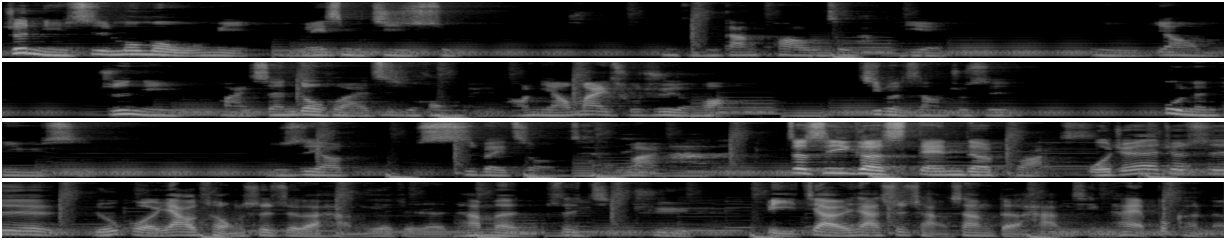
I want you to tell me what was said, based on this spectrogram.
就你是默默无名，你没什么技术，你可能刚跨入这个行业，你要就是你买生豆回来自己烘焙，然后你要卖出去的话，基本上就是不能低于四倍，就是要四倍之后才卖，这是一个 standard price。我觉得就是如果要从事这个行业的人，他们自己去比较一下市场上的行情，他也不可能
